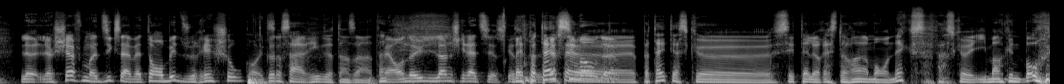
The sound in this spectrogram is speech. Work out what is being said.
le- le chef m'a dit que ça avait tombé du réchaud. Bon, écoute, Ça, ça arrive de temps en temps. ben, on a eu le lunch gratis. Ben, peut-être euh, peut-être est-ce que c'était le restaurant à mon ex parce qu'il manque une botte.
